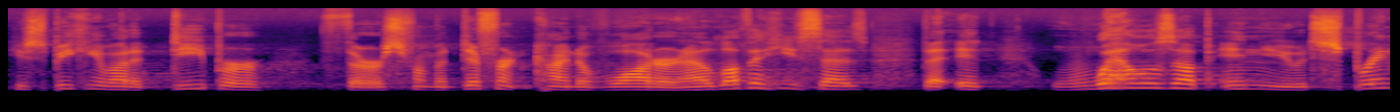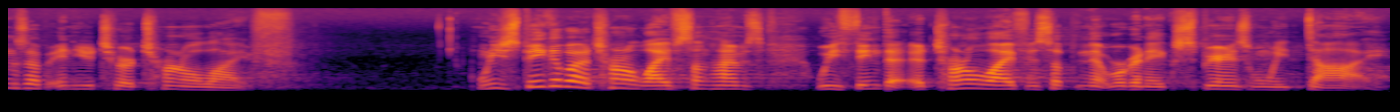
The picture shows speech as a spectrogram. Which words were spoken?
He's speaking about a deeper thirst from a different kind of water. And I love that he says that it wells up in you, it springs up in you to eternal life. When you speak about eternal life, sometimes we think that eternal life is something that we're going to experience when we die.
